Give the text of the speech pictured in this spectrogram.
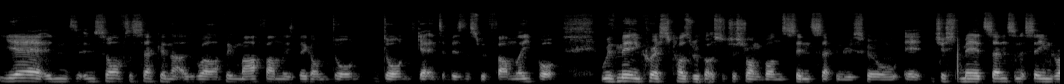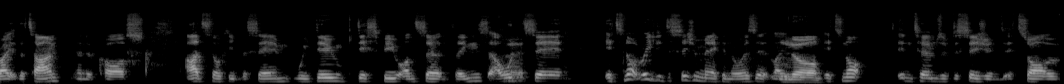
Yeah and, and sort of to second that as well i think my family's big on don't don't get into business with family but with me and chris because we've got such a strong bond since secondary school it just made sense and it seemed right at the time and of course i'd still keep the same. We do dispute on certain things. I wouldn't say it's not really decision making though is it? Like no. it's not in terms of decisions, it's sort of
